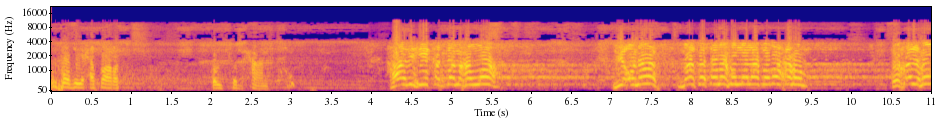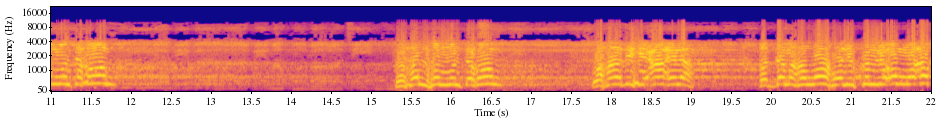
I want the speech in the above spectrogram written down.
الفضيحة صارت. قلت سبحان هذه قدمها الله لأناس ما فتنهم ولا فضحهم. فهل هم منتهون؟ فهل هم منتهون؟ وهذه عائلة قدمها الله ولكل أم وأب.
